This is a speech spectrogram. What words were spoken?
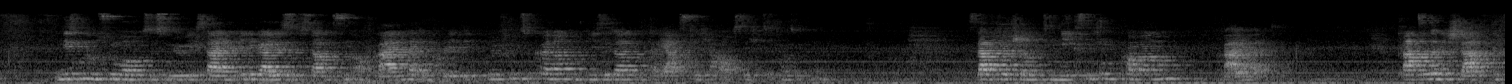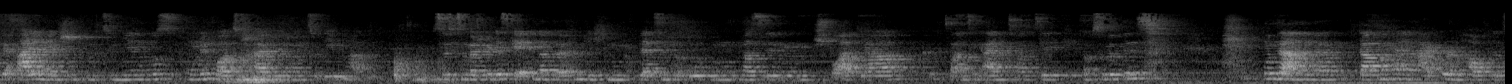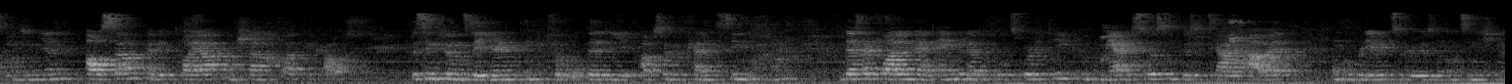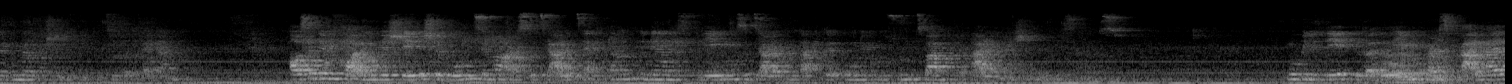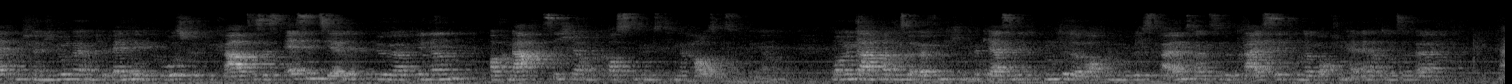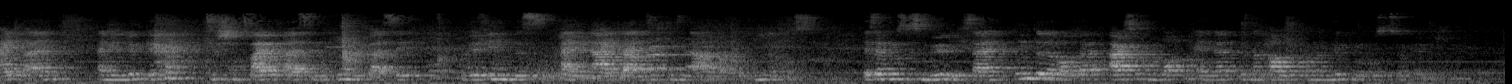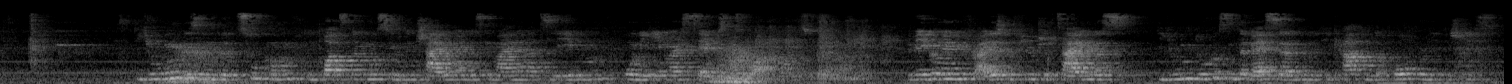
in diesem Konsumraum muss es möglich sein, illegale Substanzen auf Reinheit und Qualität prüfen zu können und diese dann unter ärztlicher Aufsicht zu konsumieren. Jetzt darf ich auch schon zum nächsten Punkt kommen, Freiheit. Graz ist eine Stadt, die für alle Menschen funktionieren muss, ohne vorzuschreiben, wie man zu leben hat. So ist zum Beispiel das Gelten auf öffentlichen Plätzen verboten, was im Sportjahr 2021 absurd ist. Unter anderem darf man keinen Alkohol am Hauptplatz konsumieren, außer er wird teuer am Standort gekauft. Das sind für uns Regeln und Verbote, die absolut keinen Sinn machen. Deshalb fordern wir ein Ende der Verbotspolitik und mehr Ressourcen für soziale Arbeit, um Probleme zu lösen und sie nicht nur in Umweltgebiete zu verdrängen. Außerdem fordern wir städtische Wohnzimmer als soziale Zentren, in denen das Pflegen sozialer Kontakte ohne Konsumzwang für alle Menschen Mobilität bedeutet ebenfalls Freiheit und für eine junge und lebendige Großstadt wie Graz ist es essentiell, BürgerInnen auch nachts sicher und kostengünstig nach Hause zu. Momentan hat unser öffentlichen Verkehrsmittel unter der Woche nur bis 23.30 Uhr und am Wochenende hat unsere Nightline eine Lücke zwischen 2.30 Uhr und 35 Uhr. Und wir finden, dass eine Nightline sich diesen Namen auch verdienen muss. Deshalb muss es möglich sein, unter der Woche als auch am Wochenende das Nachhausekommen lückenlos zu ermöglichen. Die Jugend ist unsere Zukunft und trotzdem muss sie mit Entscheidungen des Gemeinderats leben, ohne jemals selbst zu kommen können. Bewegungen wie Fridays for Future zeigen, dass die Jugend durchaus Interesse an Politik hat und auch hochpolitisch ist.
